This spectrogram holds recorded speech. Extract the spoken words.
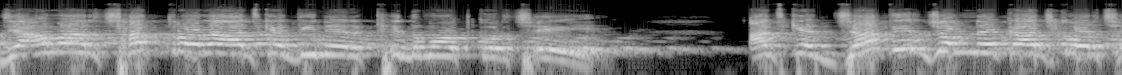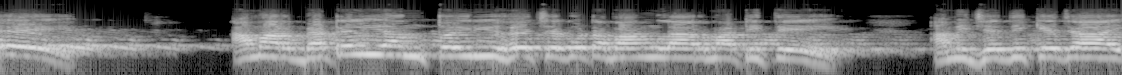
যে আমার ছাত্ররা আজকে দিনের খিদমত করছে। আজকে জাতির জন্য কাজ করছে। আমার ব্যাটালিয়ান তৈরি হয়েছে গোটা বাংলার মাটিতে। আমি যেদিকে যাই,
